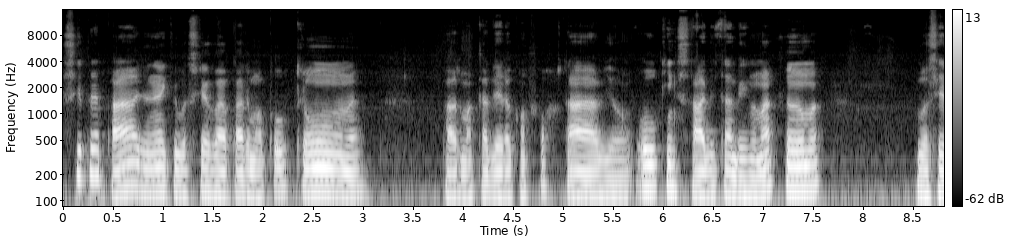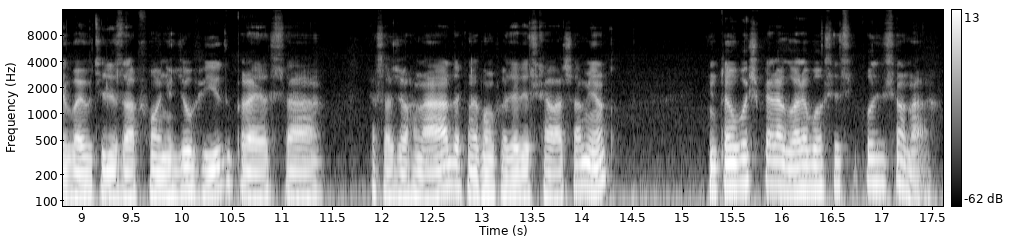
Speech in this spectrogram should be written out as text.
se prepare, né? Que você vá para uma poltrona, para uma cadeira confortável, ou quem sabe também numa cama. Você vai utilizar fones de ouvido para essa, essa jornada que nós vamos fazer desse relaxamento. Então eu vou esperar agora você se posicionar.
